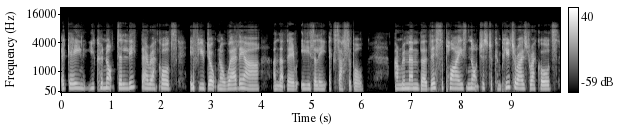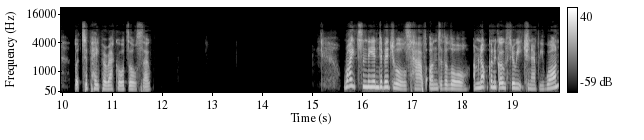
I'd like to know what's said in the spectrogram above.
Again, you cannot delete their records if you don't know where they are and that they're easily accessible. And remember, this applies not just to computerized records, but to paper records also. Rights and the individuals have under the law. I'm not going to go through each and every one.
